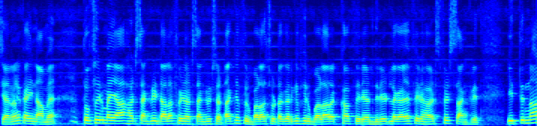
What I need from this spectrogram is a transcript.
चैनल का ही नाम है तो फिर मैं यहाँ हर संकृत डाला, फिर हर संकृत सटा के, फिर बड़ा छोटा करके, फिर बड़ा रखा, फिर एट दी रेट लगाया, फिर हर्ष फिर संकृत इतना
